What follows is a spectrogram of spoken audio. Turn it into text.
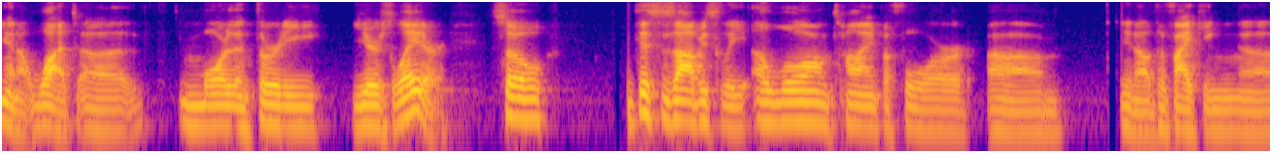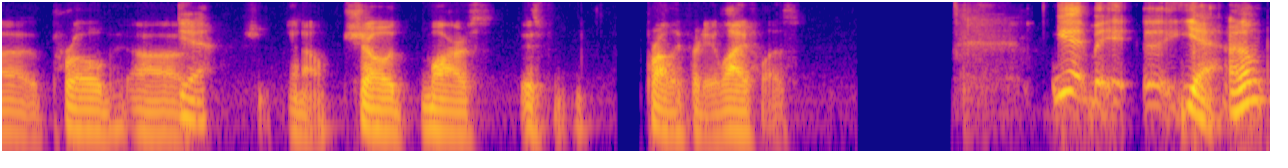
you know what, uh, more than 30 years later. So this is obviously a long time before. Um, you know the Viking uh, probe, uh, yeah. You know, showed Mars is probably pretty lifeless. Yeah, but it, uh, yeah, and I'm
